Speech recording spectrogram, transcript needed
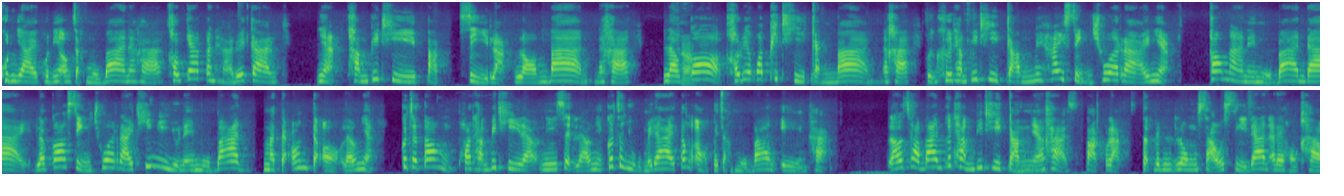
คุณยายคนนี้ออกจากหมู่บ้านนะคะ เขาแก้ปัญหาด้วยการ เนี่ยทำพิธีปักสี่หลักล้อมบ้านนะคะแล้วก็เขาเรียกว่าพิธีกันบ้านนะคะคือทำพิธีกรรมไม่ให้สิ่งชั่วร้ายเนี่ยเข้ามาในหมู่บ้านได้ แล้วก็สิ่งชั่วร้ายที่มีอยู่ในหมู่บ้านมาแต่อ้อนแต่ออกแล้วเนี่ยก็จะต้องพอทำพิธีแล้วนี้เสร็จแล้วเนี่ยก็จะอยู่ไม่ได้ต้องออกไปจากหมู่บ้านเองค่ะ แล้วชาวบ้านก็ทำพิธีกรรมเนี้ยค่ะปักหลักจะเป็นลงเสาสีด้านอะไรของเขา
